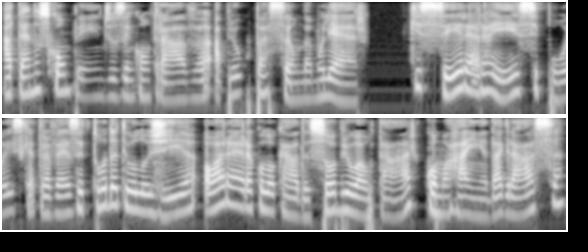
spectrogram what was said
até nos compêndios encontrava a preocupação da mulher. Que ser era esse, pois, que através de toda a teologia, ora era colocada sobre o altar, como a rainha da graça,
